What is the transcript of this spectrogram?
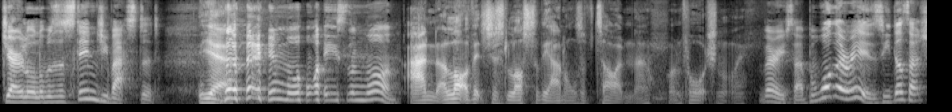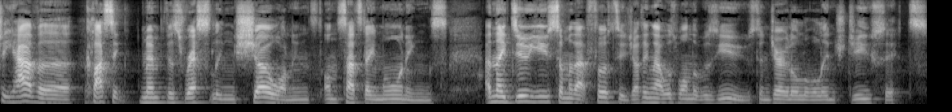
Jerry Lawler was a stingy bastard Yeah. in more ways than one. and a lot of it's just lost to the annals of time now, unfortunately. Very sad. But what there is, he does actually have a classic Memphis wrestling show on in, on Saturday mornings, and they do use some of that footage. I think that was one that was used, and Jerry Lawler will introduce it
